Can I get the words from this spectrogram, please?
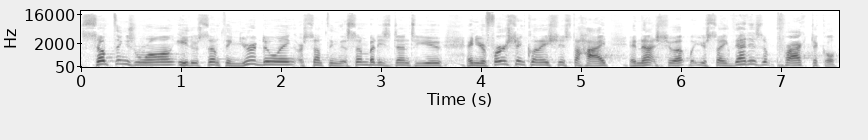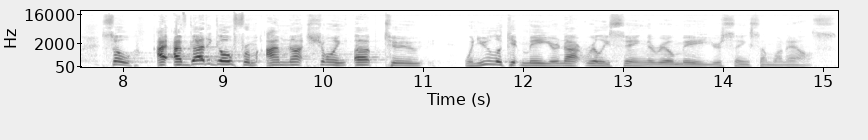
Something's wrong, either something you're doing or something that somebody's done to you, and your first inclination is to hide and not show up, but you're saying, that isn't practical. So I, I've got to go from I'm not showing up to when you look at me, you're not really seeing the real me, you're seeing someone else.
